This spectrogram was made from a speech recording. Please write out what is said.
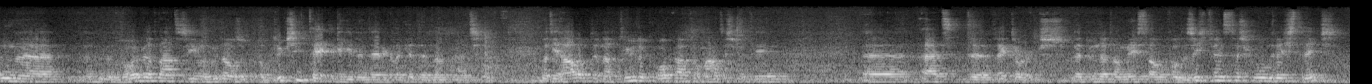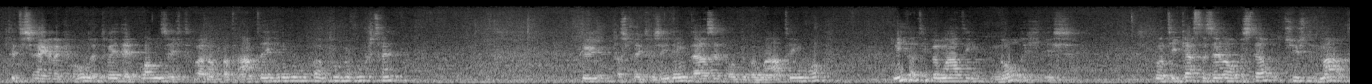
een, uh, een, voorbeeld laten zien van hoe dan onze productietekeningen en dergelijke er dan uitzien. Want die halen we er natuurlijk ook automatisch meteen uit de Vectorworks. We doen dat dan meestal van de zichtvensters gewoon rechtstreeks. Dit is eigenlijk gewoon het 2D-planzicht waar nog wat aantekeningen op aan toegevoegd zijn. Nu, dat spreekt voor zich, daar zetten we ook de bemating op. Niet dat die bemating nodig is, want die kasten zijn al besteld op juiste maat.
